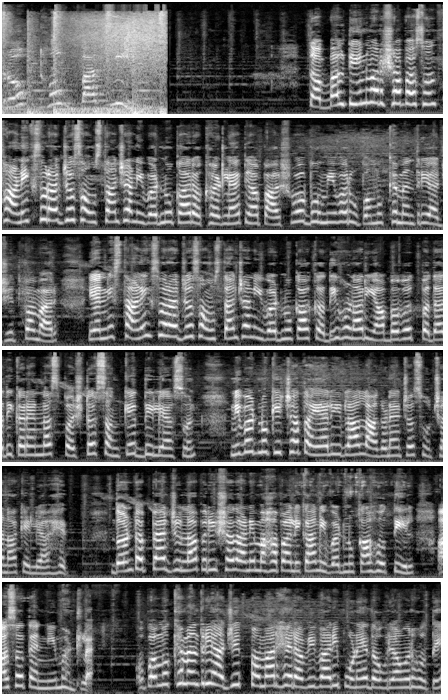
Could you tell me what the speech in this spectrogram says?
रोखोक बातमी. तब्बल तीन वर्षापासून स्थानिक स्वराज्य संस्थांच्या निवडणुका रखडल्या त्या पार्श्वभूमीवर उपमुख्यमंत्री अजित पवार यांनी स्थानिक स्वराज्य संस्थांच्या निवडणुका कधी होणार याबाबत पदाधिकाऱ्यांना स्पष्ट संकेत दिले असून निवडणुकीच्या तयारीला लागण्याच्या सूचना केल्या आहेत. दोन टप्प्यात जिल्हा परिषद आणि महापालिका निवडणुका होतील असं त्यांनी म्हटलंय. उपमुख्यमंत्री अजित पवार हे रविवारी पुणे दौऱ्यावर होते.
